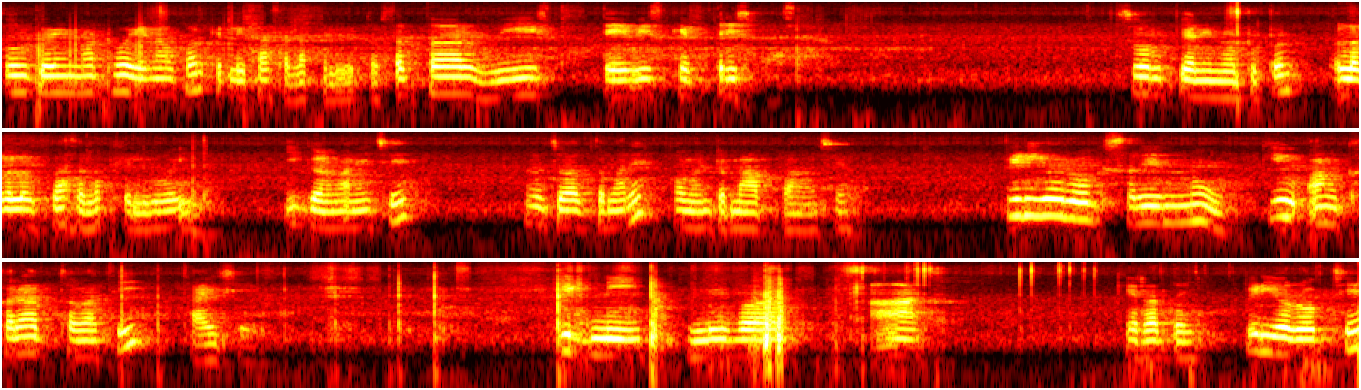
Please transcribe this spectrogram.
સો રૂપિયાની નોટ હોય એના ઉપર કેટલી ભાષા લખેલી હોય? તો સત્તર, વીસ, ત્રેવીસ કે ત્રીસ ભાષા. સો રૂપિયાની નોટ ઉપર અલગ અલગ ભાષા લખેલી હોય એ ગણવાની છે. જવાબ તમારે કોમેન્ટમાં આપવાનો છે. પીળીઓ રોગ શરીરનું કયું અંગ ખરાબ થવાથી થાય છે? કિડની, લીવર, આંખ કે હૃદય? પીળીઓ રોગ છે.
